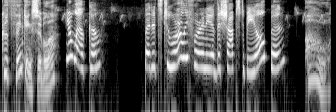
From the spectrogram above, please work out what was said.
Good thinking, Sibylla. You're welcome. But it's too early for any of the shops to be open. Oh.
